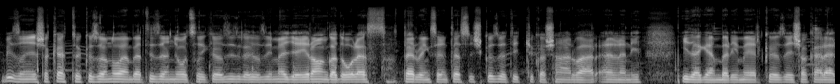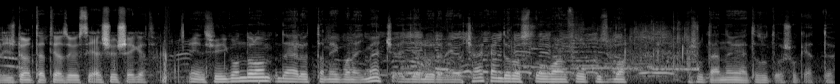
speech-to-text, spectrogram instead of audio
Bizony, és a kettő közül november 18-a az igazi megyei rangadó lesz. Terveink szerint ezt is közvetítjük a Sárvár elleni idegenbeli mérkőzés, akár el is döntheti az őszi elsőséget. Én is így gondolom, de előtte még van egy meccs, egyelőre még a Csákány Doroszló van fókuszba, és utána jöhet az utolsó kettő.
